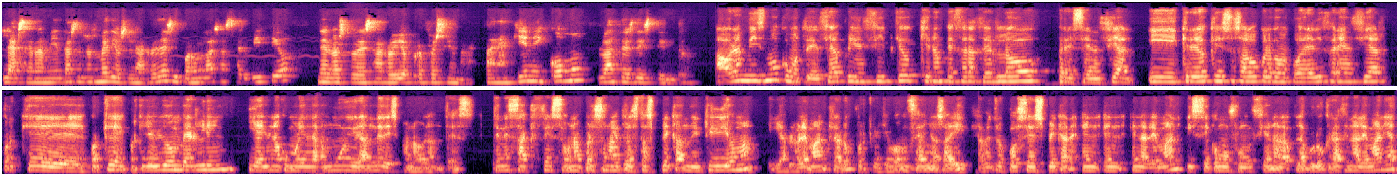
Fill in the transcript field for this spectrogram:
las herramientas de los medios y las redes y ponerlas a servicio de nuestro desarrollo profesional. ¿Para quién y cómo lo haces distinto? Ahora mismo, como te decía al principio, quiero empezar a hacerlo presencial y creo que eso es algo con lo que me podría diferenciar porque, ¿por qué? porque yo vivo en Berlín y hay una comunidad muy grande de hispanohablantes. Tienes acceso a una persona que te lo está explicando en tu idioma y hablo alemán, claro, porque llevo 11 años ahí. Realmente lo puedo explicar en, en, en, alemán y sé cómo funciona la, la burocracia en Alemania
